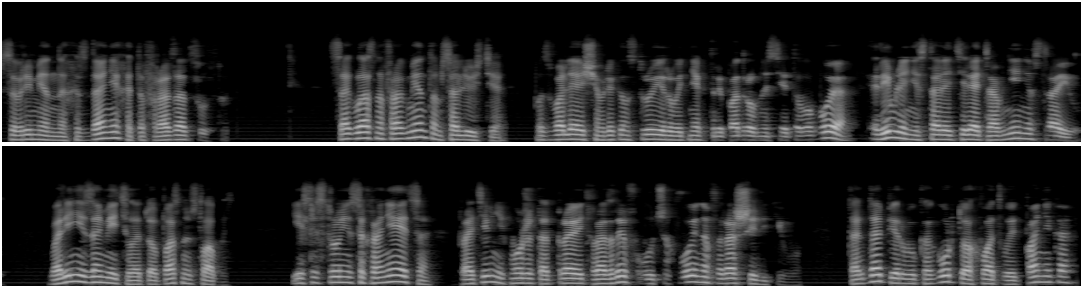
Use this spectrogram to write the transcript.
В современных изданиях эта фраза отсутствует. Согласно фрагментам Солюстия, позволяющим реконструировать некоторые подробности этого боя, римляне стали терять равнение в строю. Варений заметил эту опасную слабость. Если строй не сохраняется, противник может отправить в разрыв лучших воинов и расширить его. Тогда первую когорту охватывает паника,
